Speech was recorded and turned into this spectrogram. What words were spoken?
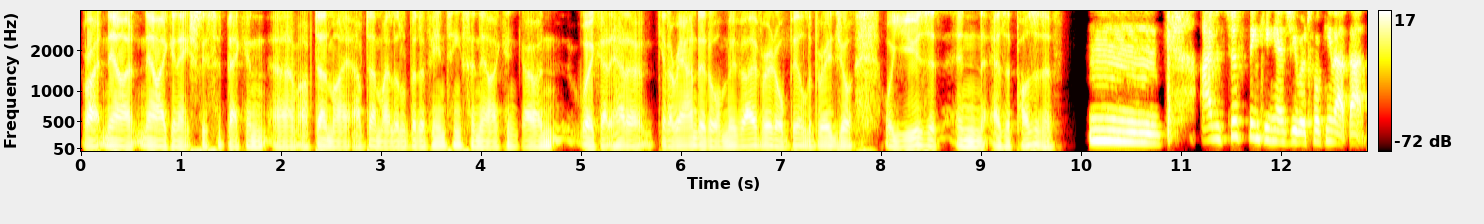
right now now I can actually sit back and um, I've done my I've done my little bit of venting so now I can go and work out how to get around it or move over it or build a bridge or or use it in as a positive. Mm, I was just thinking as you were talking about that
